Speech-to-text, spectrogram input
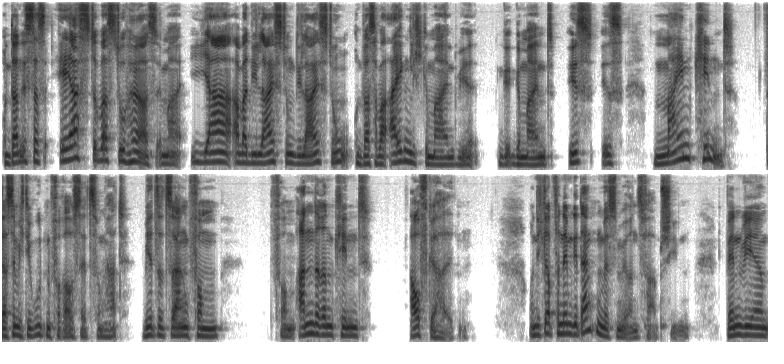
Und dann ist das Erste, was du hörst, immer, ja, aber die Leistung, die Leistung. Und was aber eigentlich gemeint, wird, gemeint ist, ist, mein Kind das nämlich die guten Voraussetzungen hat, wird sozusagen vom, vom anderen Kind aufgehalten. Und ich glaube, von dem Gedanken müssen wir uns verabschieden. Wenn wir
